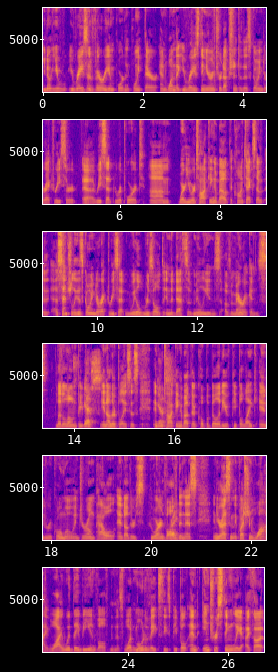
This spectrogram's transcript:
You know, you you raise a very important point there, and one that you raised in your introduction to this Going Direct Research uh, Reset report, um, where you were talking about the context of essentially this Going Direct Reset will result in the deaths of millions of Americans, let alone people yes. in other places. And yes. you're talking about the culpability of people like Andrew Cuomo and Jerome Powell and others who are involved right. in this. And you're asking the question, why? Why would they be involved in this? What motivates these people? And interestingly, I thought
